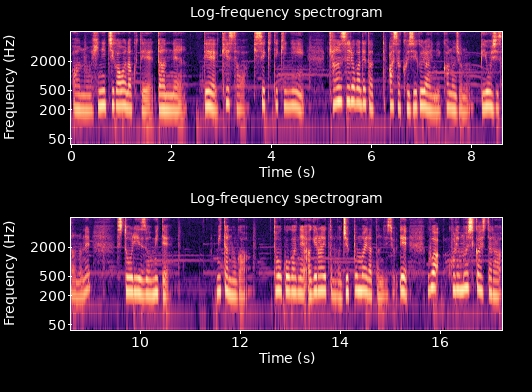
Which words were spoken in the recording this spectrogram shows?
あの日にちが合わなくて断念。で今朝は奇跡的にキャンセルが出たって朝9時ぐらいに彼女の美容師さんのねストーリーズを見て見たのが投稿がね上げられたのが10分前だったんですよ。でうわこれもしかしたら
